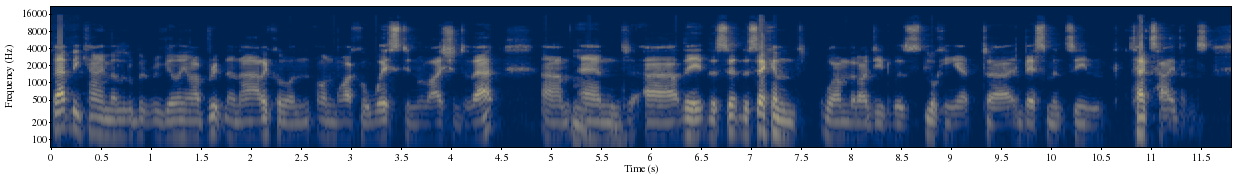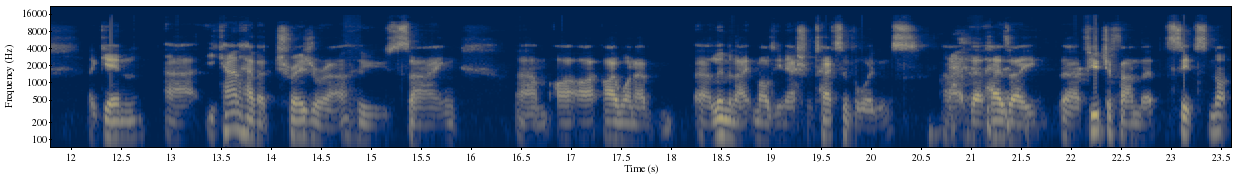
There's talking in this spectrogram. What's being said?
that became a little bit revealing. I've written an article on, on Michael West in relation to that. Um, mm. And uh, the, the, the second one that I did was looking at uh, investments in tax havens. Again, uh, you can't have a treasurer who's saying, um, I, I, I want to eliminate multinational tax avoidance uh, that has a uh, future fund that sits not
